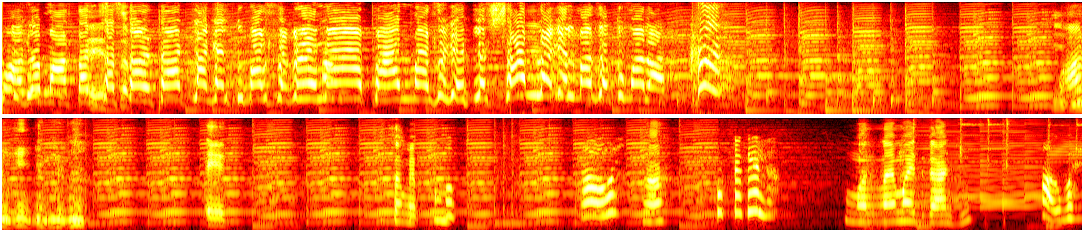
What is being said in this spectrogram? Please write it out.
माझा मातांचा ए, तळटाट लागेल. तुम्हाला सगळ्यांना पान माझं घेतलं. शान लागेल माझा तुम्हाला. ए, सम्या, राहुल हा? कुठं गेलं? मला नाही माहित गांजी अगं बाई.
